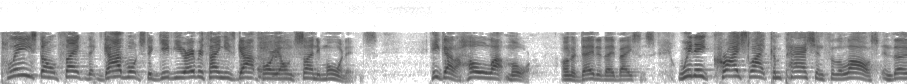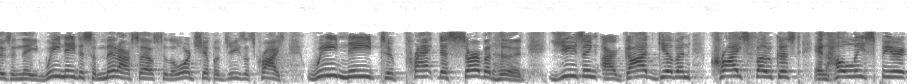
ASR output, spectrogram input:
Please don't think that God wants to give you everything He's got for you on Sunday mornings. He's got a whole lot more on a day to day basis. We need Christ like compassion for the lost and those in need. We need to submit ourselves to the Lordship of Jesus Christ. We need to practice servanthood using our God given, Christ focused, and Holy Spirit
